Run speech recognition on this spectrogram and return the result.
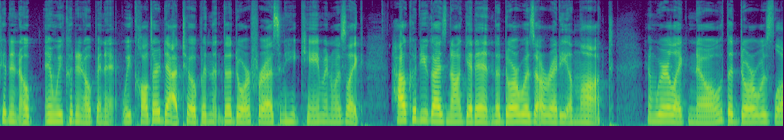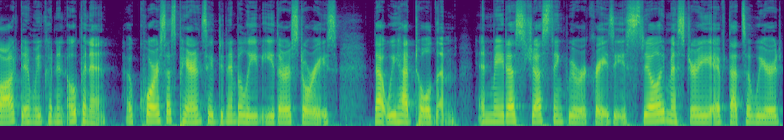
couldn't op- and we couldn't open it. We called our dad to open the, the door for us and he came and was like, "How could you guys not get in? The door was already unlocked." And we were like, "No, the door was locked and we couldn't open it." Of course, as parents, they didn't believe either stories that we had told them and made us just think we were crazy. Still a mystery if that's a weird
